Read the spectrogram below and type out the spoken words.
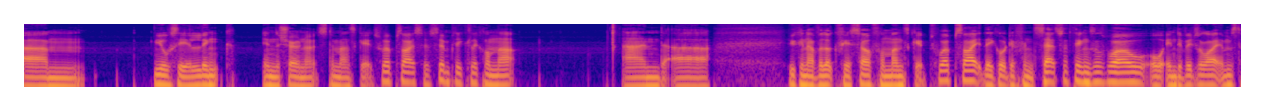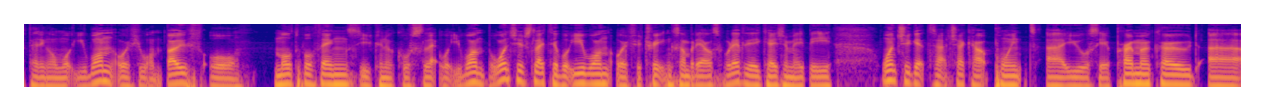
um, you'll see a link in the show notes to Manscaped's website. So simply click on that, and uh, you can have a look for yourself on Manscaped's website. They've got different sets of things as well, or individual items depending on what you want, or if you want both, or multiple things. You can, of course, select what you want, but once you've selected what you want, or if you're treating somebody else, whatever the occasion may be, once you get to that checkout point, uh, you will see a promo code uh,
